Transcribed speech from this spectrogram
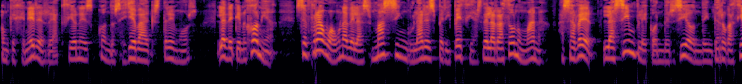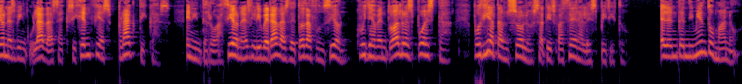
aunque genere reacciones cuando se lleva a extremos, la de que en Jonia se fragua una de las más singulares peripecias de la razón humana, a saber, la simple conversión de interrogaciones vinculadas a exigencias prácticas en interrogaciones liberadas de toda función, cuya eventual respuesta podía tan solo satisfacer al espíritu. El entendimiento humano,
